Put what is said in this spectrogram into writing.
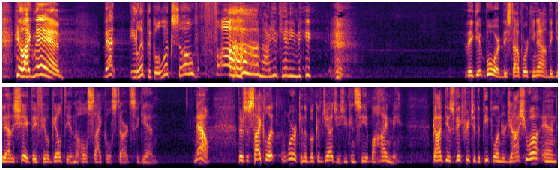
You're like, man, that elliptical looks so fun. Are you kidding me? they get bored. They stop working out. They get out of shape. They feel guilty, and the whole cycle starts again. Now, there's a cycle at work in the book of Judges. You can see it behind me. God gives victory to the people under Joshua, and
